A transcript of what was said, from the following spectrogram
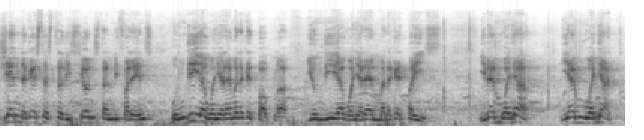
gent d'aquestes tradicions tan diferents, un dia guanyarem en aquest poble i un dia guanyarem en aquest país. I vam guanyar, i hem guanyat,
